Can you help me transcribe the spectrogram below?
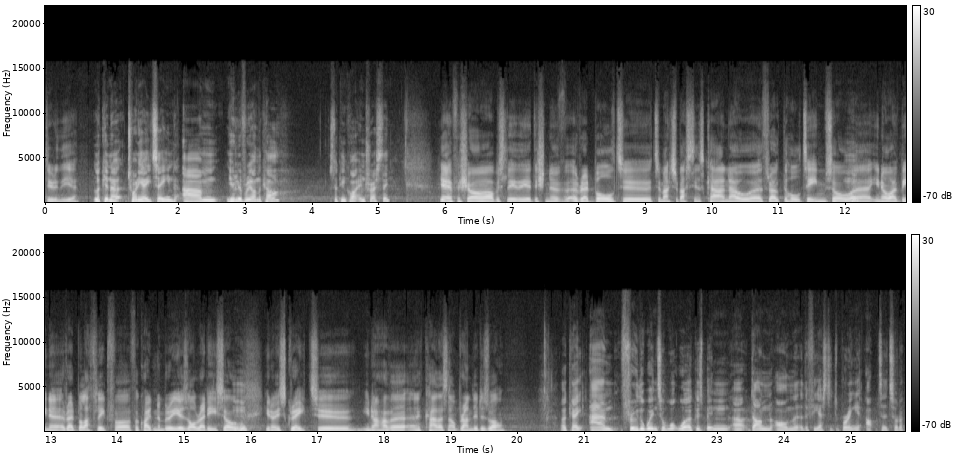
during the year. Looking at 2018, um, new livery on the car. It's looking quite interesting. Yeah, for sure. Obviously, the addition of a Red Bull to to match Sébastien's car now uh, throughout the whole team. So mm-hmm. uh, you know, I've been a Red Bull athlete for, for quite a number of years already. So mm-hmm. you know, it's great to you know have a, a car that's now branded as well. Okay, and through the winter, what work has been uh, done on the, the, Fiesta to bring it up to sort of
